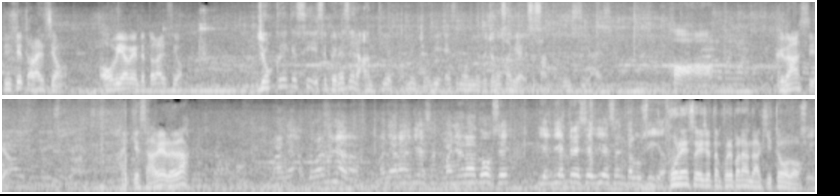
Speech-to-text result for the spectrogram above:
Dice tradición. Obviamente, tradición. Yo creo que sí, ese pertenece a antier también. Yo vi ese monumento, yo no sabía, ese es Santa Lucía. Ese. Ah, gracias. Hay que saber, ¿verdad? Mañana, ¿te vas mañana? Mañana es el día de San- mañana 12 y el día 13 es el día de Santa Lucía. Por eso ellos están preparando aquí todo. Sí.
